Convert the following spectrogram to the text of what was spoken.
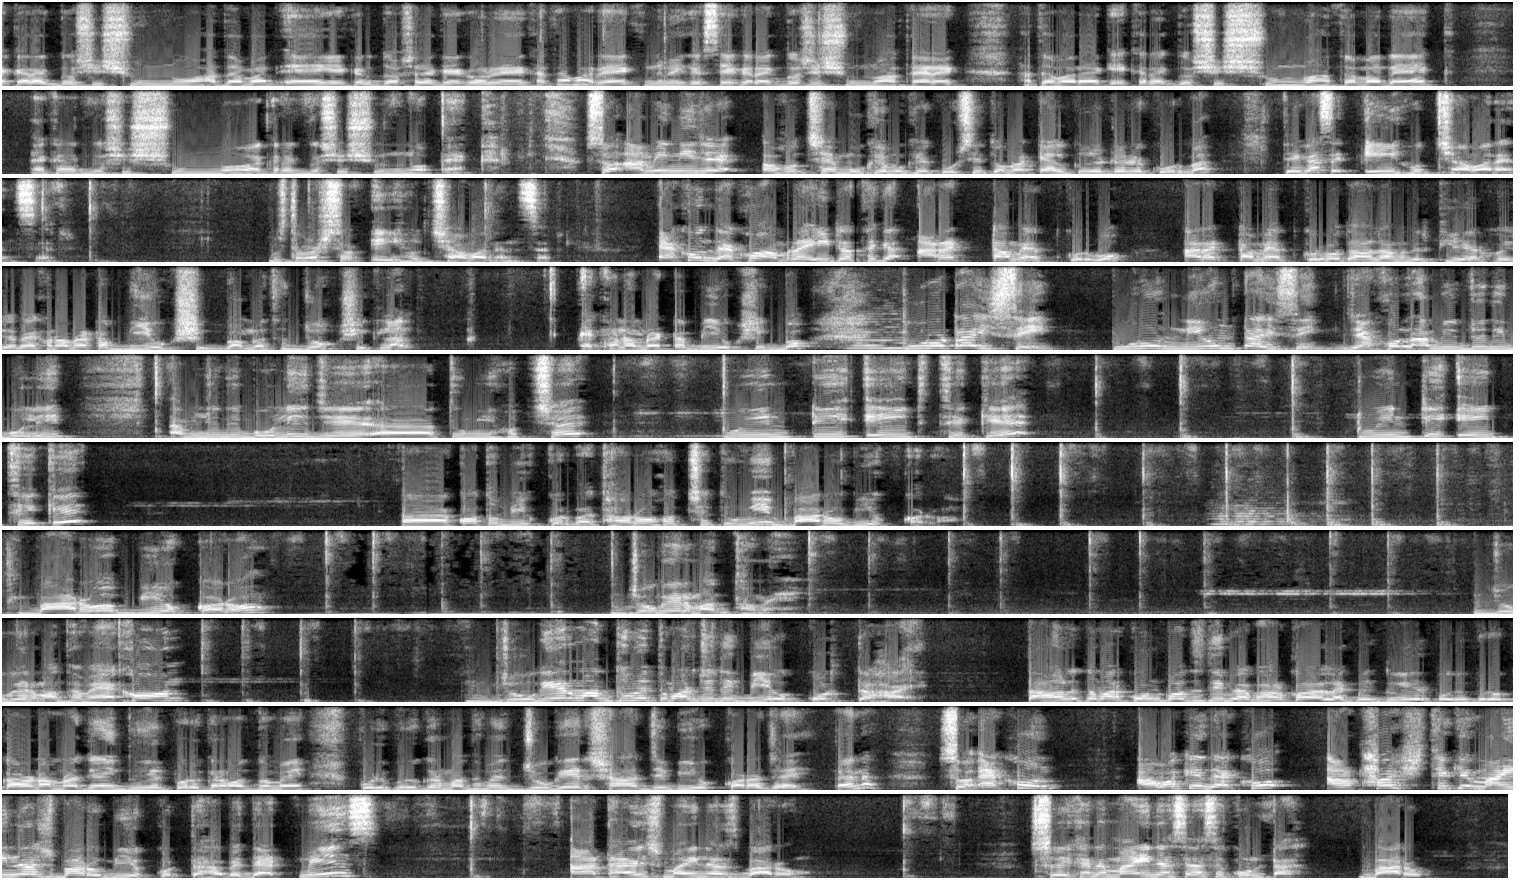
এক আর এক দশের শূন্য, হাতে আমার এক, একের দশের এক, একের এক, হাতে আমার এক, নেমে গেছে এক আর এক দশের শূন্য, হাতে আর এক, হাতে আমার এক এক আর এক দশের শূন্য, হাতে আমার এক এক এক দশের শূন্য, এক এক দশের শূন্য, এক। সো আমি নিজে হচ্ছে মুখে মুখে করছি, তোমরা ক্যালকুলেটরে করবা। ঠিক আছে? এই হচ্ছে আমার অ্যান্সার বুঝতে পারছ? এই হচ্ছে আমার অ্যান্সার এখন দেখো, আমরা এইটা থেকে আরেকটা ম্যাথ করব। আরেকটা ম্যাথ করব, তাহলে আমাদের ক্লিয়ার হয়ে যাবে। এখন আমরা একটা বিয়োগ শিখব। আমরা তো যোগ শিখলাম। এখন আমরা একটা বিয়োগ শিখব। পুরোটাই সেম পুরো নিয়মটাই সেম যখন আমি যদি বলি, আমি যদি বলি যে তুমি হচ্ছে টোয়েন্টি এইট থেকে টোয়েন্টি এইট থেকে কত বিয়োগ করবা? ধরো হচ্ছে তুমি বারো বিয়োগ করো। বারো বিয়োগ করো যোগের মাধ্যমে। যোগের মাধ্যমে। এখন যোগের মাধ্যমে তোমার যদি বিয়োগ করতে হয়, তাহলে তোমার কোন পদ্ধতি ব্যবহার করা লাগবে? দুইয়ের পরিপূরক, কারণ আমরা জানি দুইয়ের পরিপূরকের মাধ্যমে পরিপূরকের মাধ্যমে যোগের সাহায্যে বিয়োগ করা যায়, তাই না? সো এখন আমাকে দেখো আঠাশ থেকে মাইনাস বারো বিয়োগ করতে হবে। দ্যাট মিনস আঠাইশ মাইনাস বারো। সো এখানে মাইনাসে আছে কোনটা? বারো।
